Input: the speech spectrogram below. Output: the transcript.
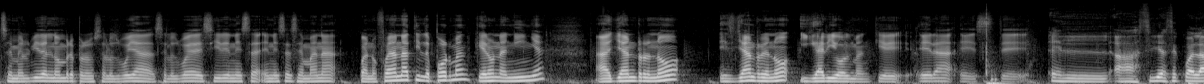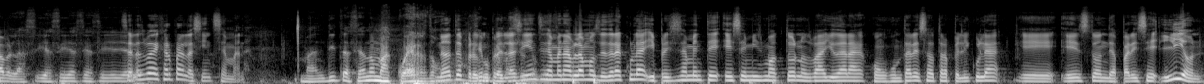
se me olvida el nombre, pero se los voy a, se los voy a decir en esa, en esa semana. Bueno, fue a Natalie Portman, que era una niña, a Jean Renault, es Jean Renault y Gary Oldman, que era este... El... Ah, sí, ya sé cuál hablas. Ya sé, ya sé, Se las voy a dejar para la siguiente semana. Maldita sea, no me acuerdo. No te preocupes, la siguiente semana hablamos de Drácula y precisamente ese mismo actor nos va a ayudar a conjuntar esa otra película, eh, es donde aparece Leon.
